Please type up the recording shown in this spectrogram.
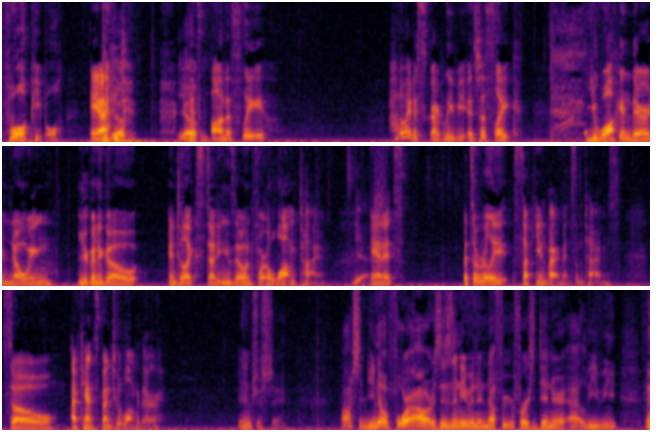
full of people. And Yep. Yep. it's honestly how do I describe Levy? It's just like you walk in there knowing you're gonna go into like studying zone for a long time. Yes. And it's it's a really sucky environment sometimes. So I can't spend too long there. Interesting. Austin, you know, four hours isn't even enough for your first dinner at Levy.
